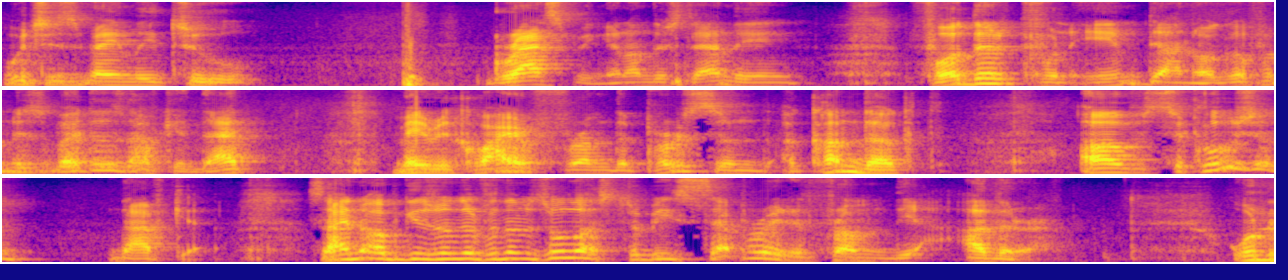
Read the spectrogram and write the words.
which is mainly to grasping and understanding von von his That may require from the person a conduct of seclusion. Sein abgesunder from the Zulas, to be separated from the other. And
